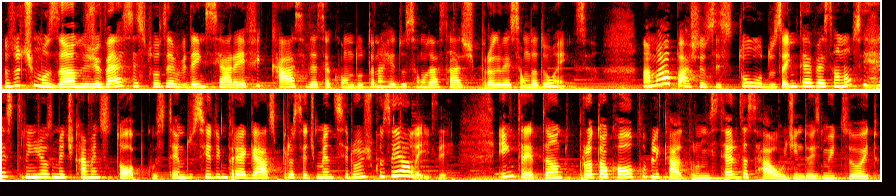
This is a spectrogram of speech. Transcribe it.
Nos últimos anos, diversos estudos evidenciaram a eficácia dessa conduta na redução das taxas de progressão da doença. Na maior parte dos estudos, a intervenção não se restringe aos medicamentos tópicos, tendo sido empregados procedimentos cirúrgicos e a laser. Entretanto, o protocolo publicado pelo Ministério da Saúde em 2018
